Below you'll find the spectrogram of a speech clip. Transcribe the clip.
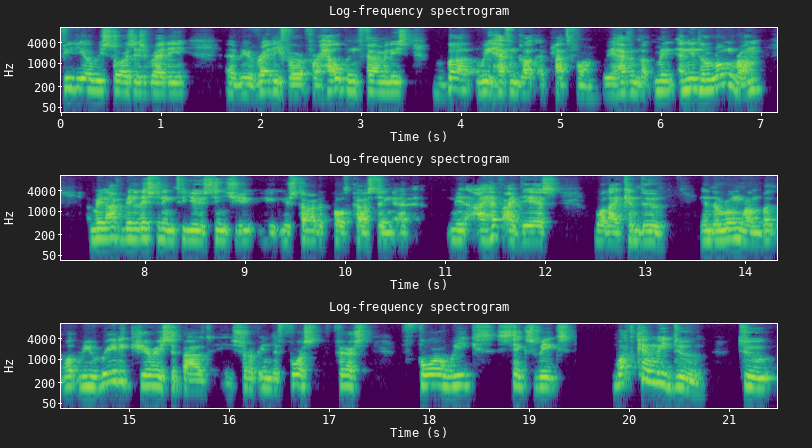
video resource is ready, uh, we're ready for, for helping families, but we haven't got a platform. We haven't got, I mean, and in the long run, I mean, I've been listening to you since you, you started podcasting. Uh, I mean, I have ideas what I can do in the long run, but what we're really curious about, sort of in the first, first four weeks, six weeks, what can we do to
